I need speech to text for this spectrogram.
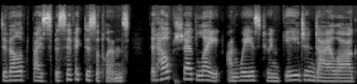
developed by specific disciplines that help shed light on ways to engage in dialogue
